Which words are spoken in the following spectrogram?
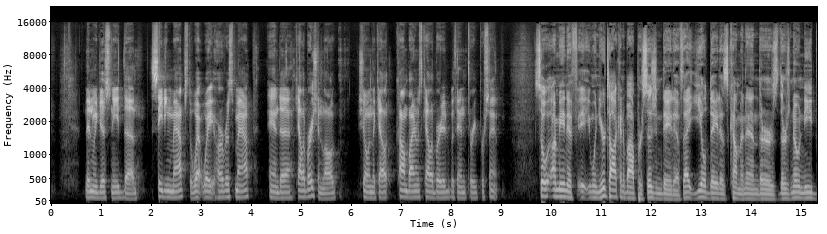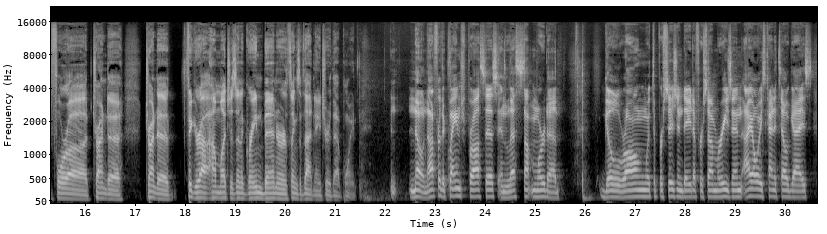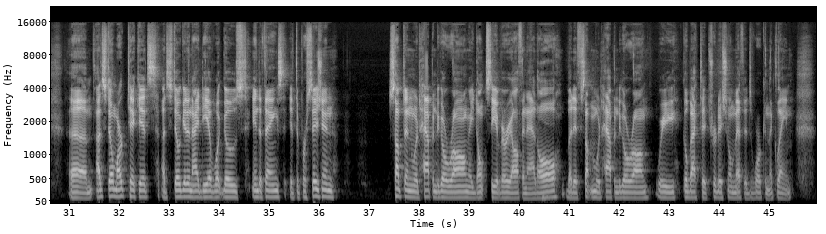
then we just need the seeding maps, the wet weight harvest map, and a calibration log showing the cal- combine was calibrated within 3%. So, I mean, if when you're talking about precision data, if that yield data is coming in, there's there's no need for uh, trying to trying to figure out how much is in a grain bin or things of that nature at that point. No, not for the claims process, unless something were to go wrong with the precision data for some reason. I always kind of tell guys um, I'd still mark tickets. I'd still get an idea of what goes into things. If the precision, something would happen to go wrong, I don't see it very often at all. But if something would happen to go wrong, we go back to traditional methods working the claim.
